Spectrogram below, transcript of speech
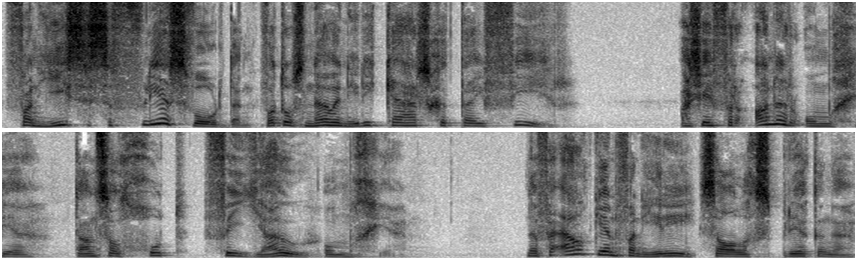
van Jesus se vleeswording wat ons nou in hierdie Kersgety vier. As jy vir ander omgee, dan sal God vir jou omgee. Nou vir elkeen van hierdie saligsprekinge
